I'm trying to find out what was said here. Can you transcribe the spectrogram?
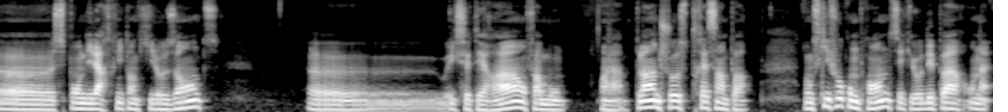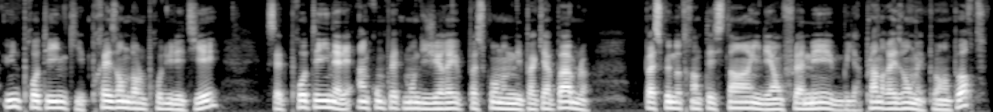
euh, spondylarthrite ankylosante, etc. Enfin bon, voilà, plein de choses très sympas. Donc ce qu'il faut comprendre, c'est qu'au départ, on a une protéine qui est présente dans le produit laitier. Cette protéine, elle est incomplètement digérée parce qu'on n'en est pas capable parce que notre intestin il est enflammé, il y a plein de raisons, mais peu importe.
